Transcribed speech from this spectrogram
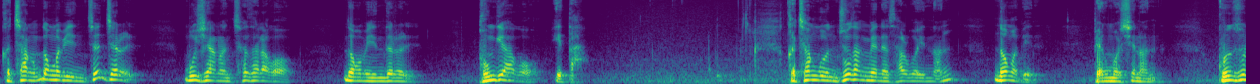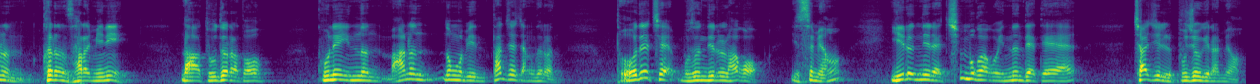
거창 농업인 전체를 무시하는 처사라고 농업인들을 붕괴하고 있다. 거창군 주상면에 살고 있는 농업인 백모 씨는 군수는 그런 사람이니 놔두더라도 군에 있는 많은 농업인 단체장들은 도대체 무슨 일을 하고 있으며 이런 일에 침묵하고 있는 데 대해 자질 부족이라며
